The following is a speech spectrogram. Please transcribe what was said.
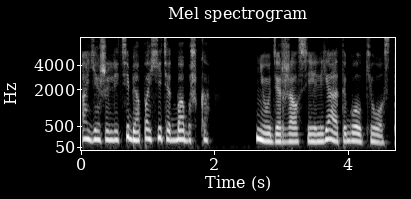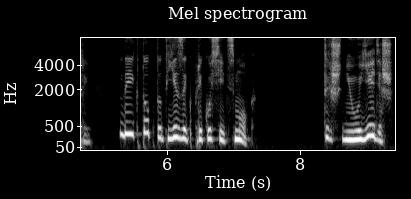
«А ежели тебя похитят, бабушка?» Не удержался Илья от иголки острой. Да и кто б тут язык прикусить смог? «Ты ж не уедешь?»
